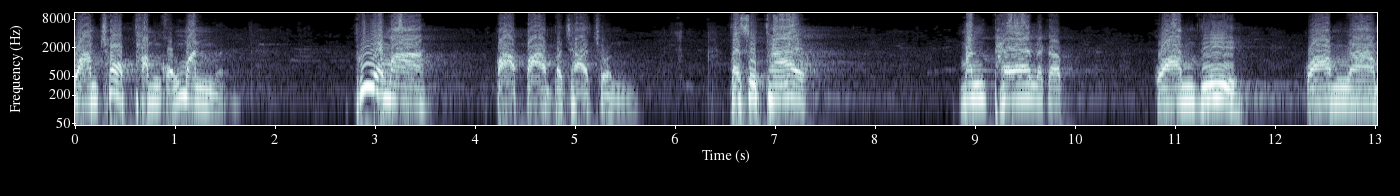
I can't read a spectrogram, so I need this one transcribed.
ความชอบธรรมของมัน เพื่อมาปราบปรามประชาชน แต่สุดท้ายมันแพ้นะครับ ความดี ความงาม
